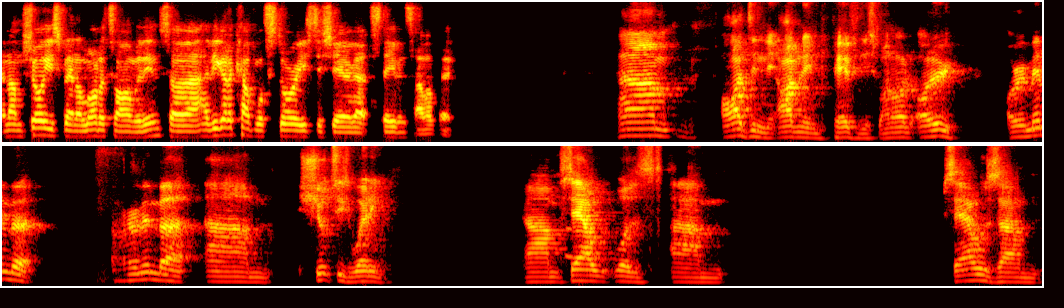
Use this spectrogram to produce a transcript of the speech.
And I'm sure you spent a lot of time with him. So, uh, have you got a couple of stories to share about Stephen Salopek? Um, I didn't. I haven't even prepared for this one. I, I do. I remember. I remember um, Schulz's wedding. Um, Sal was. Um, Sal was um,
